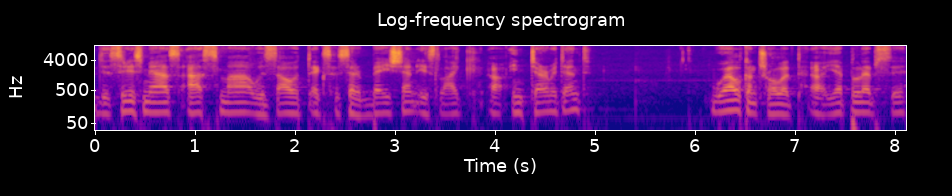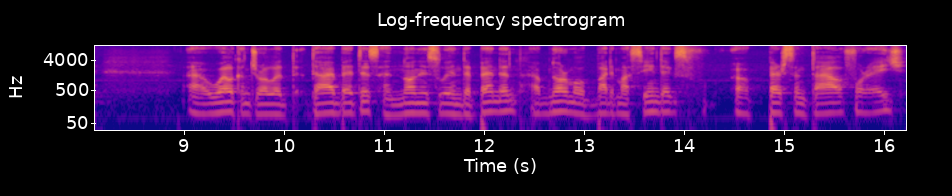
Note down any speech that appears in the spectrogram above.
Dysrhythmias, asthma without exacerbation is like uh, intermittent. Well controlled uh, epilepsy, uh, well controlled diabetes and non insulin dependent, abnormal body mass index uh, percentile for age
